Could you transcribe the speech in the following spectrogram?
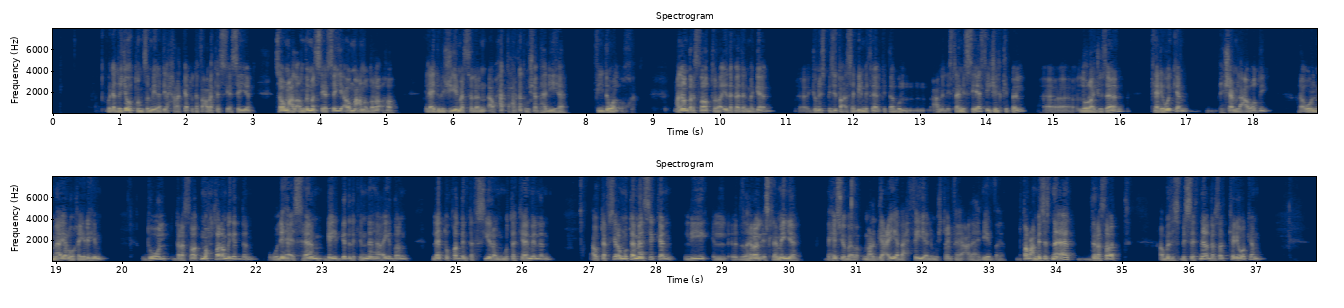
والايديولوجيه والتنظيميه لهذه الحركات وتفاعلاتها السياسية سواء مع الأنظمة السياسية أو مع نظرائها الايديولوجيين مثلا أو حتى حركات مشابهة ليها في دول أخرى. عندنا دراسات رائدة في هذا المجال جون اسبوزيتو على سبيل المثال كتابه عن الاسلام السياسي جيل كيبل لورا جوزانسكي كاري ويكهام هشام العوضي رؤول ماير وغيرهم دول دراسات محترمة جدا ولها إسهام جيد جدا لكنها أيضا لا تقدم تفسيرا متكاملا أو تفسيرا متماسكا للظاهرة الإسلامية بحيث يبقى مرجعية بحثية للمشتغل فيها على هذه الظاهرة. طبعا باستثناءات دراسات أو باستثناء دراسات كاري ويكم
